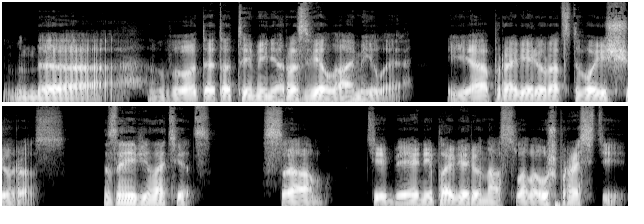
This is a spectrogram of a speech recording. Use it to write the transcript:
«Да, вот это ты меня развела, милая. Я проверю родство еще раз», — заявил отец. «Сам. Тебе не поверю на слово, уж прости.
